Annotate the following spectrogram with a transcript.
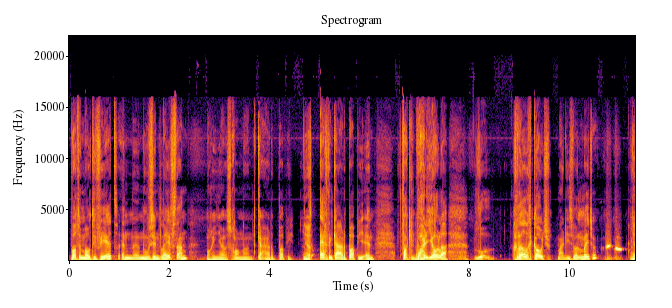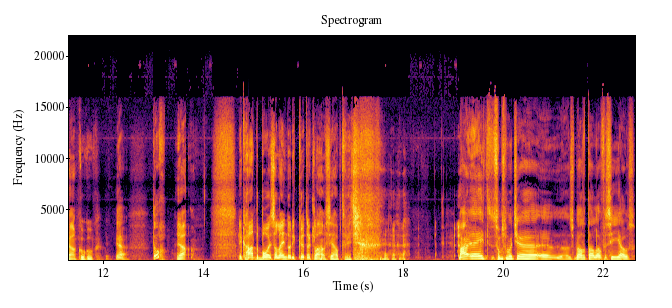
wat hun motiveert en, en hoe ze in het leven staan. Mourinho is gewoon een keiharde papi. Ja. Is echt een keiharde papi. En fucking Guardiola, geweldige coach, maar die is wel een beetje, Ja, koekoek. ja, toch? Ja. Ik haat The Boys alleen door die kutreclames ja, op Twitch. Maar eh, hey, soms moet je, eh, we hadden het al over CEO's,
